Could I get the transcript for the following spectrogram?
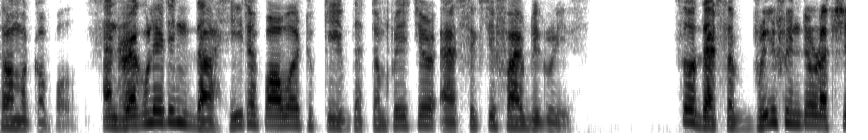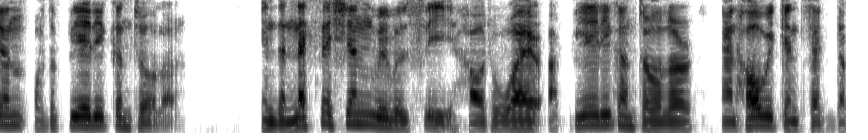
thermocouple and regulating the heater power to keep the temperature at 65 degrees. So that's a brief introduction of the PID controller. In the next session, we will see how to wire a PID controller and how we can set the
